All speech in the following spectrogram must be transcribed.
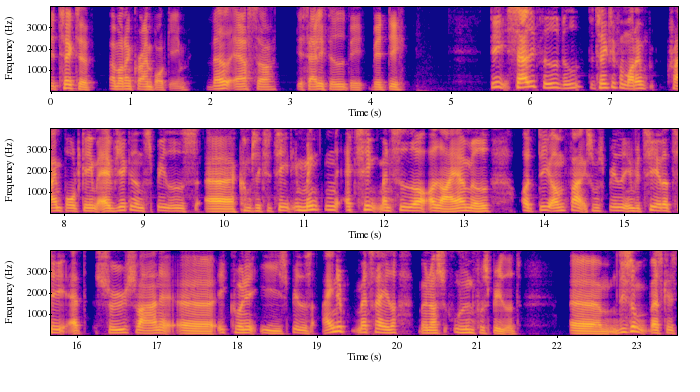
Detective og Modern Crime Board Game, hvad er så det særligt fede ved, ved det? Det særligt fede ved Detective for Modern Crime Board Game er i virkeligheden spillets uh, kompleksitet i mængden af ting, man sidder og leger med, og det omfang, som spillet inviterer dig til at søge svarene, øh, ikke kun i spillets egne materialer, men også uden for spillet. Øh, ligesom, hvad skal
